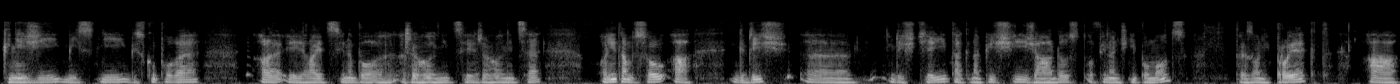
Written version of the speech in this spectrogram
kněží místní, biskupové, ale i lajci nebo řeholníci, řeholnice, oni tam jsou a když, eh, když chtějí, tak napíší žádost o finanční pomoc, takzvaný projekt a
